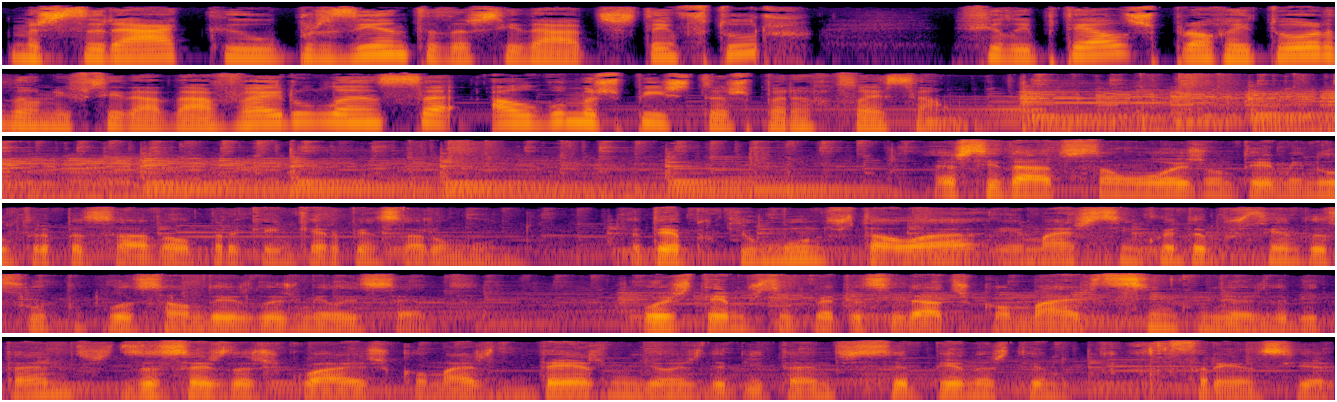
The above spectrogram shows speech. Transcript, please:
Mas será que o presente das cidades tem futuro? Filipe Teles, pró-reitor da Universidade de Aveiro, lança algumas pistas para reflexão. As cidades são hoje um tema inultrapassável para quem quer pensar o mundo. Até porque o mundo está lá em mais de 50% da sua população desde 2007. Hoje temos 50 cidades com mais de 5 milhões de habitantes, 16 das quais com mais de 10 milhões de habitantes, se apenas tendo por referência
